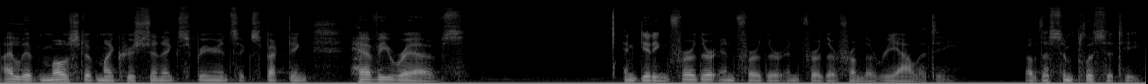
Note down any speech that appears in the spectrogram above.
I lived most of my Christian experience expecting heavy revs and getting further and further and further from the reality of the simplicity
